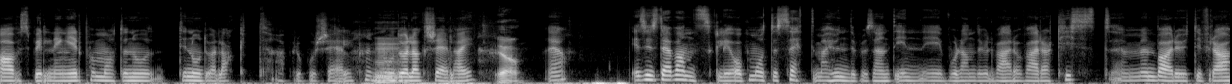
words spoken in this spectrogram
avspilninger på en måte noe, til noe du har lagt, apropos sjel, noe Mm. du har lagt sjela i. Ja. Ja. Jeg syns det er vanskelig å på en måte sette meg 100% inn i hvordan det vil være å være artist, men bare ut ifra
